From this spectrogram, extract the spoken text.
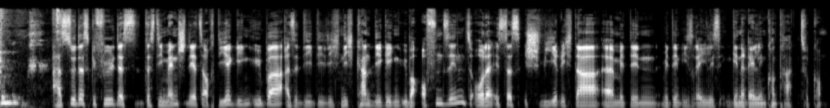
Hast du das Gefühl, dass, dass die Menschen jetzt auch dir gegenüber, also die, die dich nicht kann, dir gegenüber offen sind? Oder ist das schwierig, da äh, mit, den, mit den Israelis generell in Kontakt zu kommen?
